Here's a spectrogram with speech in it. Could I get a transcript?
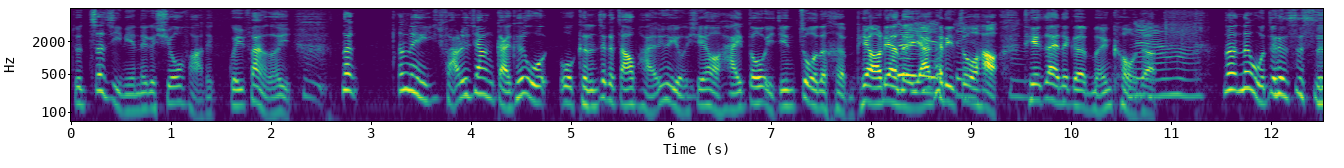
就这几年的一个修法的规范而已。嗯，那那你法律这样改，可是我我可能这个招牌，因为有些哦还都已经做的很漂亮的，亚克力做好贴在那个门口的，那那我这个是十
